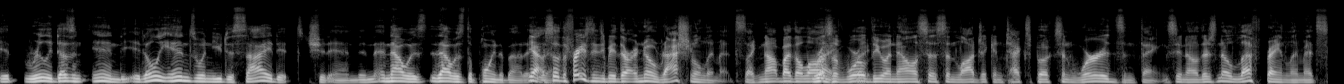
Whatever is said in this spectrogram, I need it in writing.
it really doesn't end it only ends when you decide it should end and and that was that was the point about it yeah, yeah. so the phrase needs to be there are no rational limits like not by the laws right, of worldview right. analysis and logic and textbooks and words and things you know there's no left brain limits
